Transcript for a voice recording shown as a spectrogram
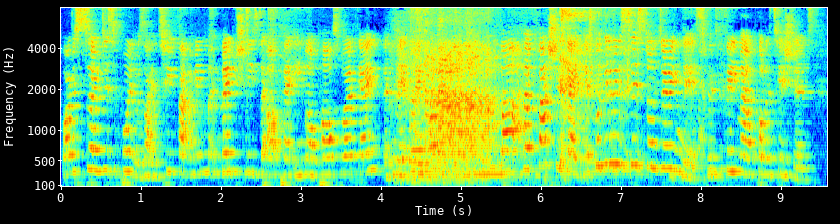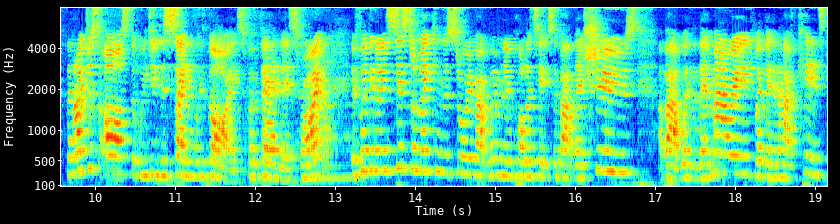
But I was so disappointed. It was like too fat. I mean, maybe she needs to up her email password game, admittedly. but her fashion game. If we're going to insist on doing this with female politicians, then I just ask that we do the same with guys for fairness, right? If we're going to insist on making the story about women in politics about their shoes about whether they're married, whether they're going to have kids.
